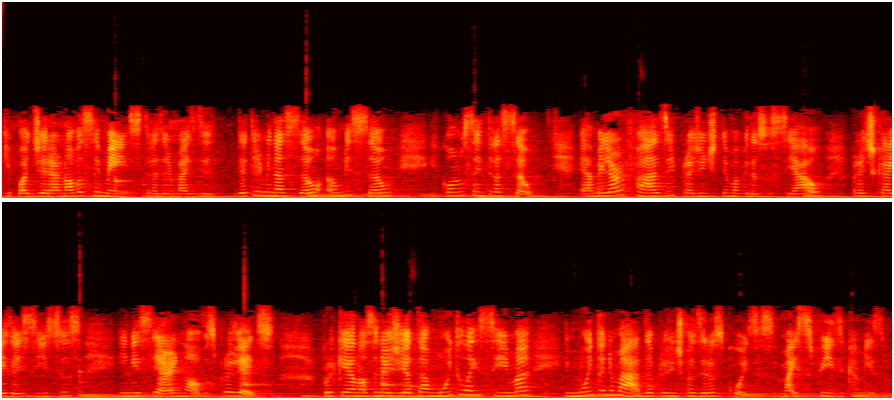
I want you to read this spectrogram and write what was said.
que pode gerar novas sementes, trazer mais de- determinação, ambição e concentração. É a melhor fase para a gente ter uma vida social, praticar exercícios e iniciar novos projetos. Porque a nossa energia está muito lá em cima e muito animada para a gente fazer as coisas, mais física mesmo.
